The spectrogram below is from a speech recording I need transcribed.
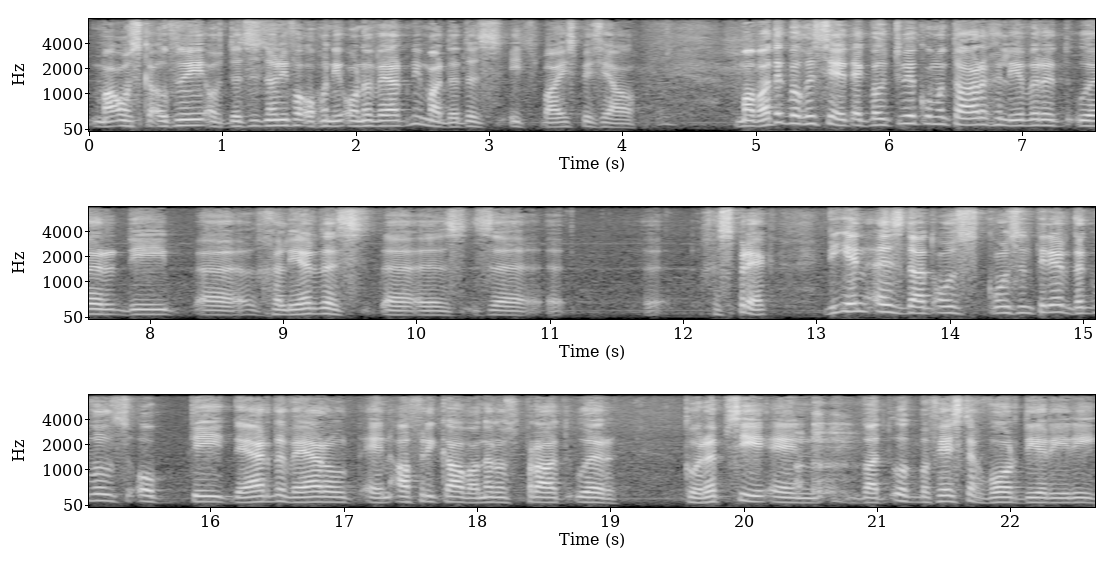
maar ons hoef nie of dit is nou nie vanoggend die onderwerp nie, maar dit is iets baie spesiaal. Maar wat ek wou gesê het, ek wou twee kommentare gelewer het oor die uh geleerdes uh se uh, gesprek. Die een is dat ons konsentreer dikwels op die derde wêreld en Afrika wanneer ons praat oor korrupsie en wat ook bevestig word deur hierdie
